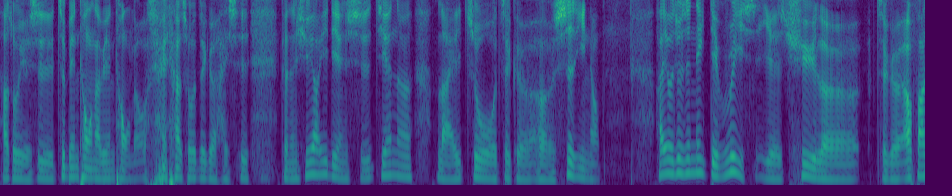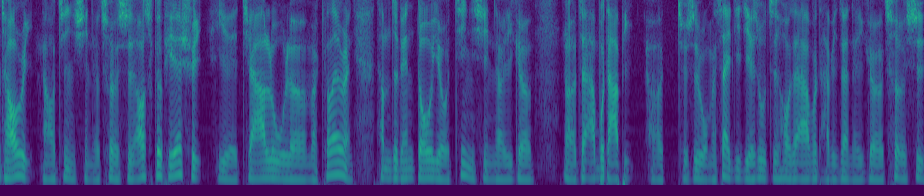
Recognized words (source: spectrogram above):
他说也是这边痛那边痛的哦，所以他说这个还是可能需要一点时间呢来做这个呃适应哦。还有就是 Nick DeVries 也去了。这个 AlphaTauri 然后进行了测试，Oscar Piastri 也加入了 McLaren，他们这边都有进行了一个呃，在阿布达比呃，就是我们赛季结束之后在阿布达比站的一个测试。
